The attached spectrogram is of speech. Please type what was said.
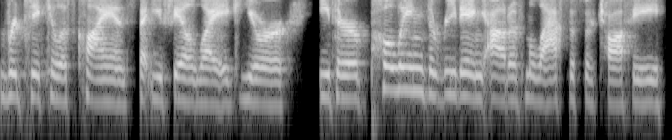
ridiculous clients that you feel like you're either pulling the reading out of molasses or toffee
